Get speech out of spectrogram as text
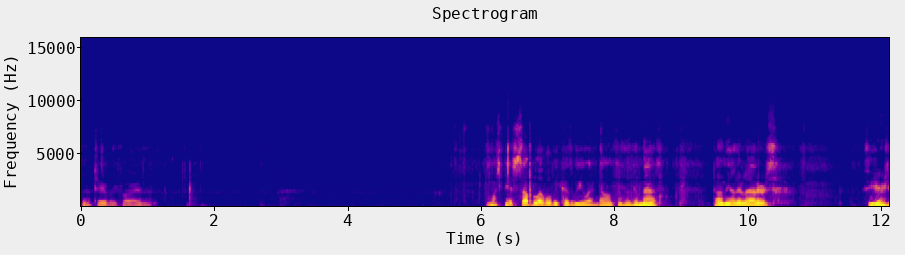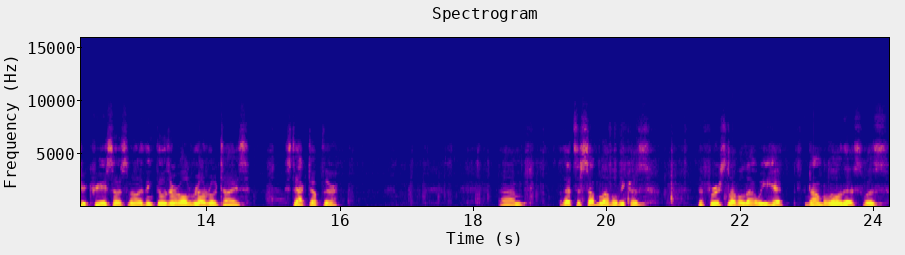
That's not terribly far, is it? It must be a sub-level because we went down further than that, down the other ladders. See, here's your creosote smell. I think those are old railroad ties stacked up there. Um, that's a sub-level because the first level that we hit down below this was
